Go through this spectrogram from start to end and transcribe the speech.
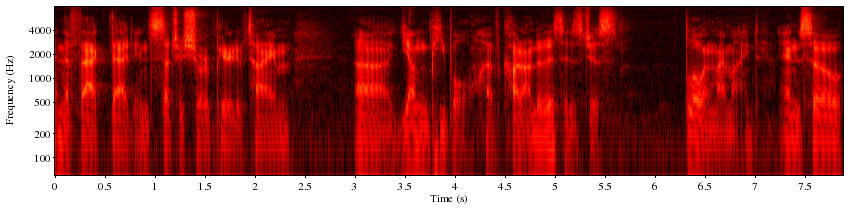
and the fact that in such a short period of time, uh, young people have caught on to this is just blowing my mind. And so,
